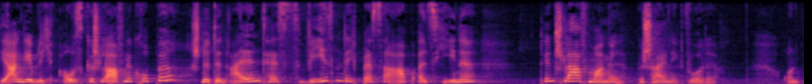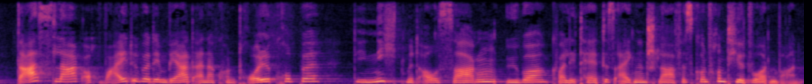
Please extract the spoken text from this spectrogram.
Die angeblich ausgeschlafene Gruppe schnitt in allen Tests wesentlich besser ab als jene, den Schlafmangel bescheinigt wurde. Und das lag auch weit über dem Wert einer Kontrollgruppe, die nicht mit Aussagen über Qualität des eigenen Schlafes konfrontiert worden waren.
